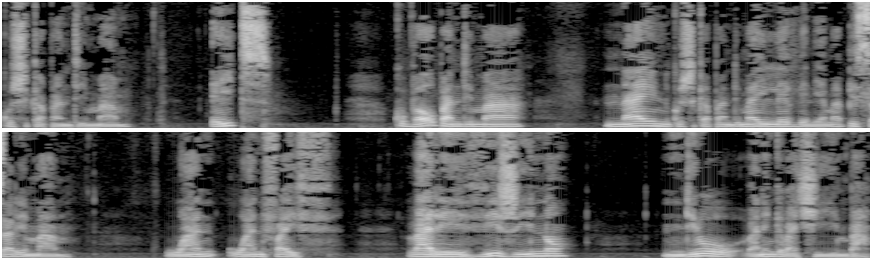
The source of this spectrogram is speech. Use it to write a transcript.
kusvika pandima 8 kubvawo pandima 9 kusvika pandima 11 yamapisarema 115 varevhi zvino ndivo vanenge vachiimba.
